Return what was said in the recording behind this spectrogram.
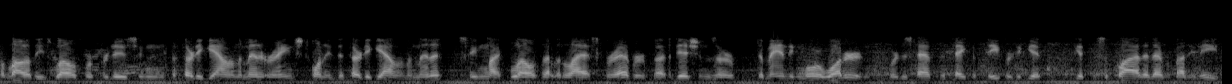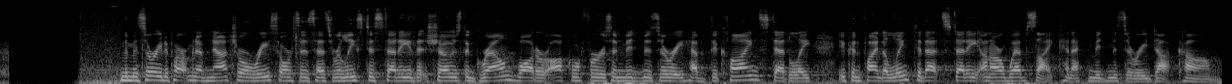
a lot of these wells were producing the 30 gallon a minute range, 20 to 30 gallon a minute. Seemed like wells that would last forever, but conditions are demanding more water, and we're just having to take them deeper to get, get the supply that everybody needs. The Missouri Department of Natural Resources has released a study that shows the groundwater aquifers in mid-Missouri have declined steadily. You can find a link to that study on our website, connectmidmissouri.com.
